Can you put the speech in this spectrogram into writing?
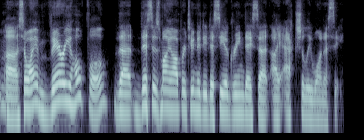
Mm. Uh, so I am very hopeful that this is my opportunity to see a Green Day set I actually want to see.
